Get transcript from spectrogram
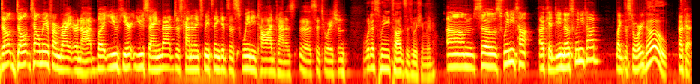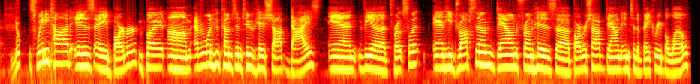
Don't don't tell me if I'm right or not, but you hear you saying that just kind of makes me think it's a Sweeney Todd kind of uh, situation. What does Sweeney Todd situation mean? Um, so Sweeney Todd. Okay, do you know Sweeney Todd? Like the story? No. Okay. Nope. Sweeney Todd is a barber, but um, everyone who comes into his shop dies and via throat slit, and he drops them down from his uh, barber shop down into the bakery below.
